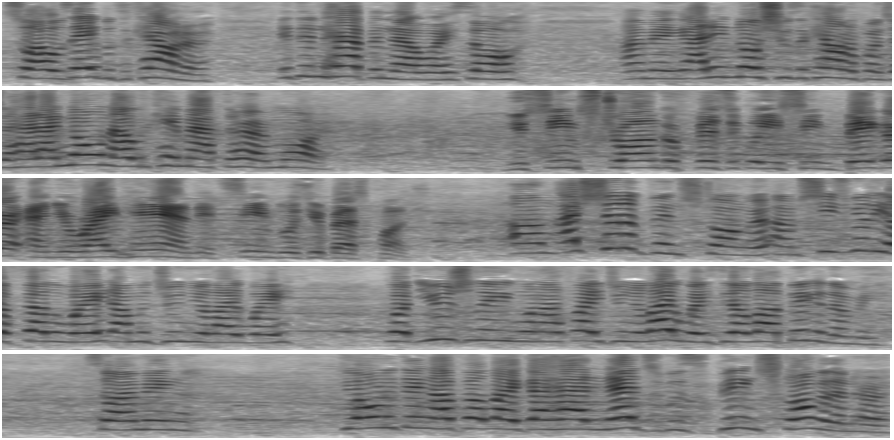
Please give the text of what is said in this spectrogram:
so I was able to counter. It didn't happen that way, so I mean I didn't know she was a counterpuncher. Had I known, I would have came after her more. You seem stronger physically. You seem bigger, and your right hand, it seemed, was your best punch. Um, I should have been stronger. Um, she's really a featherweight. I'm a junior lightweight. But usually when I fight junior lightweights, they're a lot bigger than me. So, I mean, the only thing I felt like I had an edge was being stronger than her.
